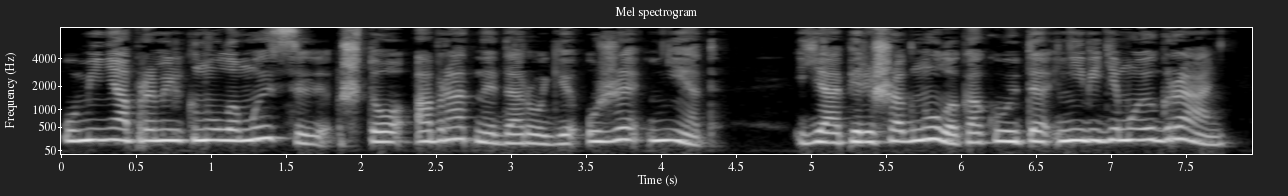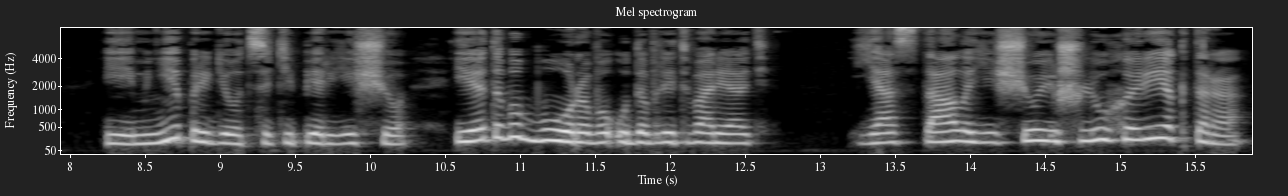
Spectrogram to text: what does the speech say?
У меня промелькнула мысль, что обратной дороги уже нет. Я перешагнула какую-то невидимую грань, и мне придется теперь еще и этого Борова удовлетворять. Я стала еще и шлюхой ректора.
